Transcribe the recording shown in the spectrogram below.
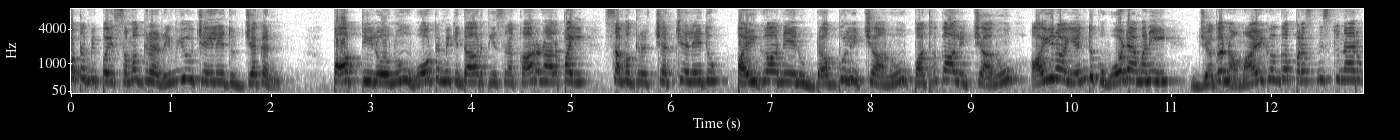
ఓటమిపై సమగ్ర రివ్యూ చేయలేదు జగన్. పార్టీలోనూ ఓటమికి దారితీసిన కారణాలపై సమగ్ర చర్చ లేదు. పైగా నేను డబ్బులిచ్చాను పథకాలిచ్చాను అయినా ఎందుకు ఓడామని జగన్ అమాయకంగా ప్రశ్నిస్తున్నారు.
